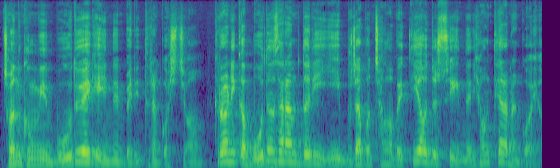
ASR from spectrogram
전 국민 모두에게 있는 메리트란 것이죠. 그러니까 모든 사람들이 이 무자본 창업에 뛰어들 수 있는 형태라는 거예요.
